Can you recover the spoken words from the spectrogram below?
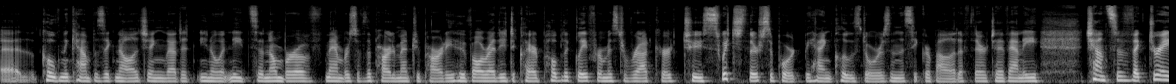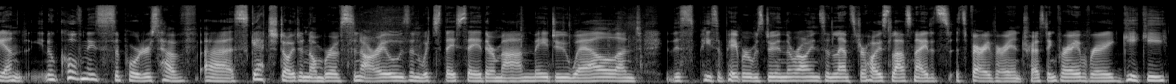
uh, Coveney Camp is acknowledging that it, you know, it needs a number of members of the parliamentary party who've already declared publicly for Mr. Varadkar to switch their support behind closed doors in the secret ballot if they're to have any chance of victory. And you know, Coveney's supporters have uh, sketched out a number of scenarios in which they say their man may do well. And this piece of paper was doing the rounds in Leinster House last night. It's it's very very interesting, very very geeky.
